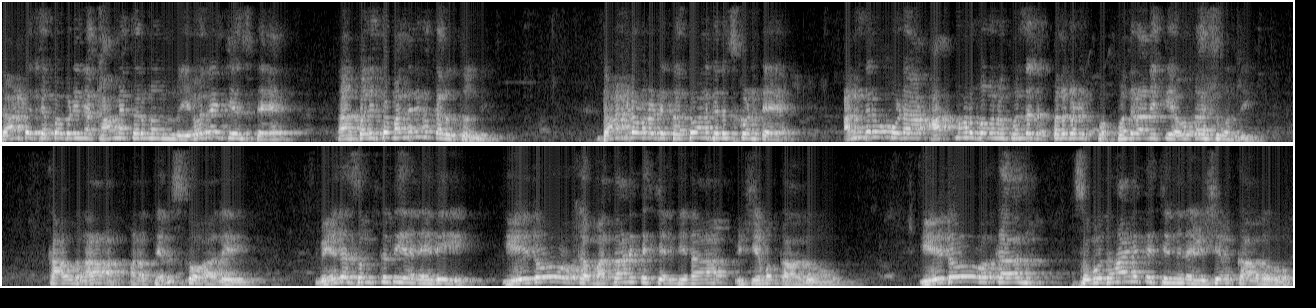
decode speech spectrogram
దాంట్లో చెప్పబడిన కామ్యకర్మలు ఎవరైనా చేస్తే దాని ఫలితం అందరికీ కలుగుతుంది. దాంట్లో ఉన్నటువంటి తత్వాన్ని తెలుసుకుంటే అందరూ కూడా ఆత్మానుభవం పొంద పొందగ- పొందడానికి అవకాశం ఉంది. కావున మనం తెలుసుకోవాలి వేద సంస్కృతి అనేది ఏదో ఒక మతానికి చెందిన విషయము కాదు. ఏదో ఒక సముదాయానికి చెందిన విషయం కాదు.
